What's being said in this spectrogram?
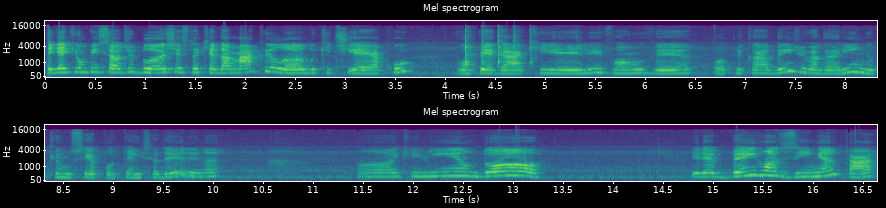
Peguei aqui um pincel de blush, esse daqui é da Macrylan, do Kit Eco. Vou pegar aqui ele, vamos ver. Vou aplicar bem devagarinho, porque eu não sei a potência dele, né? Ai, que lindo! Ele é bem rosinha, tá?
